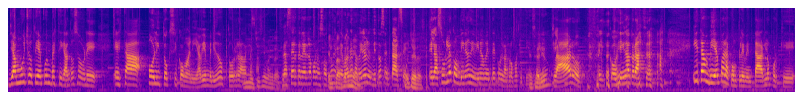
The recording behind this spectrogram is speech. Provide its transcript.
ya mucho tiempo investigando sobre esta politoxicomanía. Bienvenido, doctor Rada Muchísimas gracias. Placer tenerlo con nosotros en temas de familia. Lo invito a sentarse. Muchas gracias. El azul le combina divinamente con la ropa que tiene. ¿En serio? Claro, el cojín atrás. Y también para complementarlo, porque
